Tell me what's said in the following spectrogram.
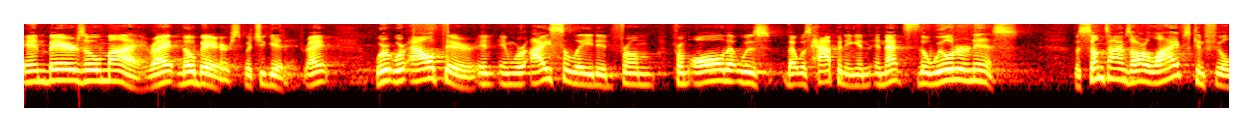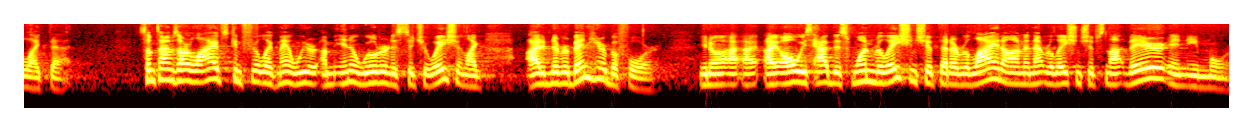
and bears, oh my, right? No bears, but you get it, right? We're, we're out there and, and we're isolated from, from all that was, that was happening, and, and that's the wilderness. But sometimes our lives can feel like that. Sometimes our lives can feel like, man, we're, I'm in a wilderness situation. Like, I've never been here before. You know, I, I always had this one relationship that I relied on, and that relationship's not there anymore.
